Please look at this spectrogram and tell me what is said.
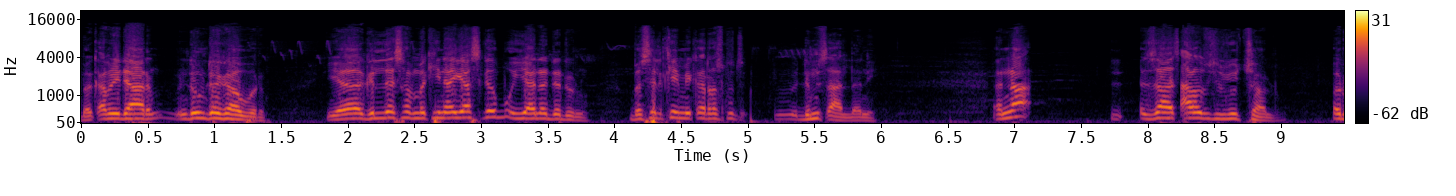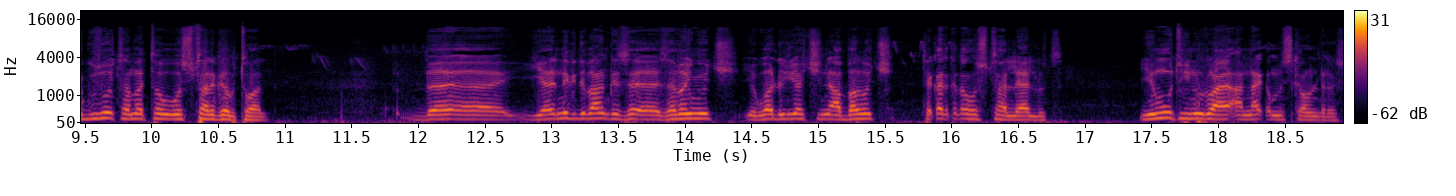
በቀብሪ ዳርም እንዲሁም ደጋቡርም የግለሰብ መኪና እያስገቡ እያነደዱ ነው። በስልክ የሚቀረስኩት ድምፅ አለ እኔ እና እዛ ህጻናቶች ልጆች አሉ። እርጉዞች ተመተው ሆስፒታል ገብተዋል። የንግድ ባንክ ዘበኞች የጓደኞቻችን አባቶች ተቀጥቅጠው ሆስፒታል ላይ ያሉት ይሙቱ ይኑሩ አናቅም እስካሁን ድረስ።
